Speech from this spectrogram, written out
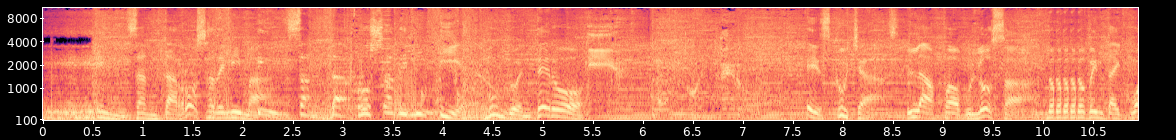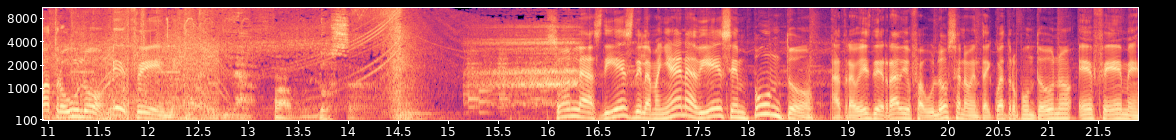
En Santa Rosa de Lima. Santa Rosa de Lima. Y el mundo entero. Escuchas La Fabulosa 941 FM. La Fabulosa. Son las 10 de la mañana, 10 en punto, a través de Radio Fabulosa 94.1 FM.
